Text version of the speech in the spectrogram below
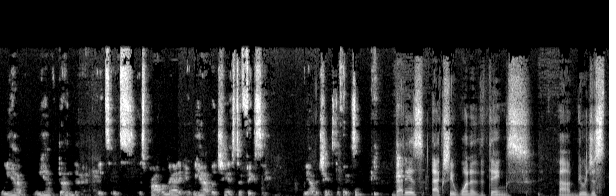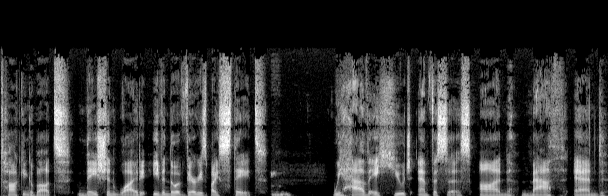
We have we have done that. It's it's it's problematic, and we have a chance to fix it. We have a chance to fix it. That is actually one of the things um, you were just talking about nationwide, even though it varies by state. Mm-hmm. We have a huge emphasis on math and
